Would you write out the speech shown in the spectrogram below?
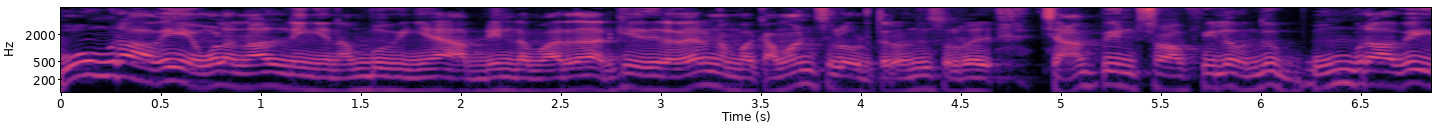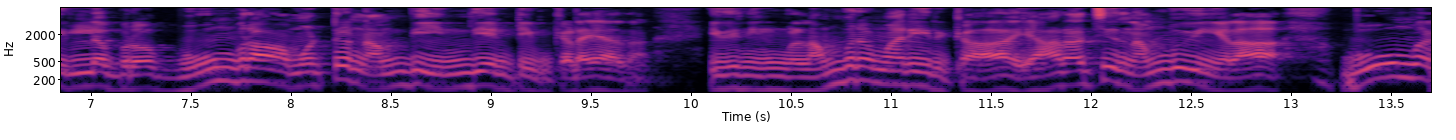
பூம்ராவே எவ்வளோ நாள் நீங்கள் நம்புவீங்க அப்படின்ற மாதிரி தான் இருக்குது இதில் வேறு நம்ம கமெண்ட்ஸில் ஒருத்தர் வந்து சொல்கிறார் சாம்பியன் ட்ராஃபியில் வந்து பூம்ராவே இல்லை ப்ரோ பூம்ராவை மட்டும் நம்பி இந்தியன் டீம் கிடையாதான். இது நீங்கள் நம்புகிற மாதிரி இருக்கா? யாராச்சும் இது நம்புவீங்களா? பூம்ரா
